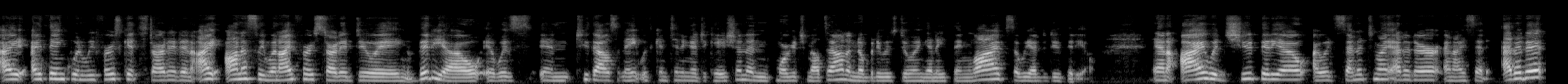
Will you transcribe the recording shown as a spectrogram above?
I I think when we first get started and I honestly when I first started doing video, it was in 2008 with continuing education and mortgage meltdown and nobody was doing anything live, so we had to do video. And I would shoot video, I would send it to my editor and I said, "Edit it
